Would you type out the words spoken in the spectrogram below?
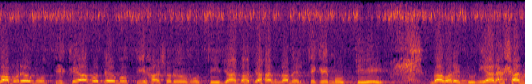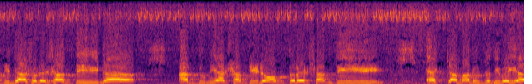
কবরেও মুক্তি কেয়াবতেও মুক্তি, হাসরেও মুক্তি জাহান নামের থেকে মুক্তি। বাবারে, দুনিয়ার শান্তিতে আসলে শান্তি না, আর দুনিয়ার শান্তি হলো অন্তরের শান্তি। একটা মানুষ যদি ভাইয়া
